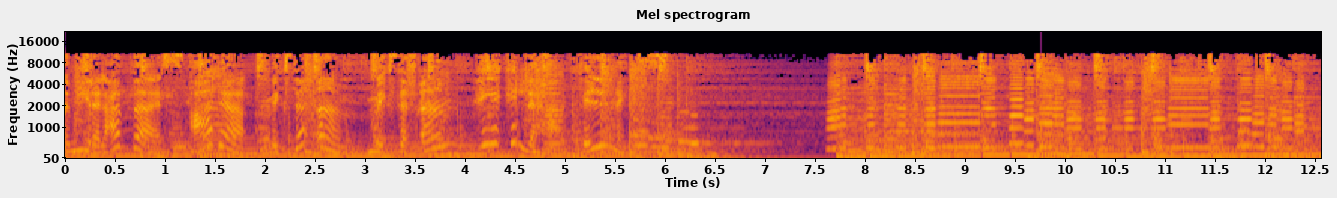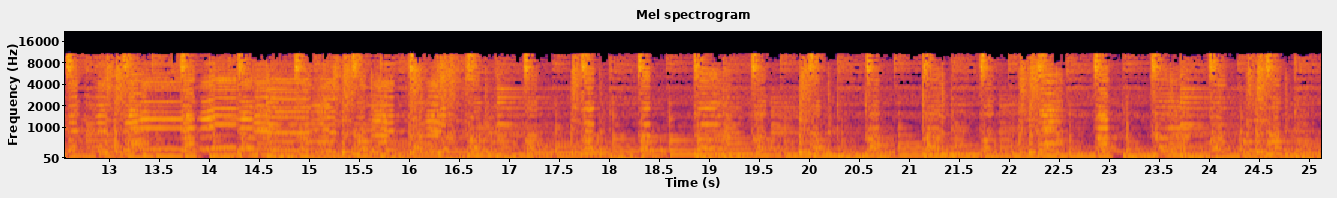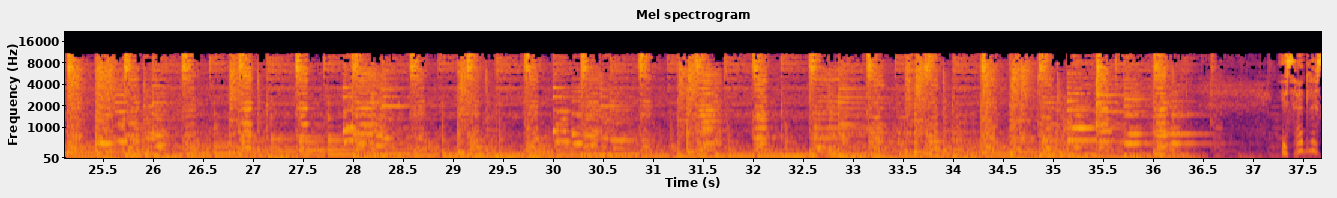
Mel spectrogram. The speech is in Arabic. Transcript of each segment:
صح مع أميرة العباس على مكتف أم مكتف أم هي كلها في المكس.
